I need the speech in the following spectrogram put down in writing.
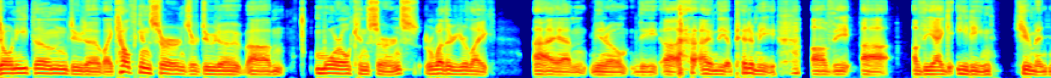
don't eat them due to like health concerns or due to um moral concerns or whether you're like I am, you know, the uh, I am the epitome of the uh, of the egg eating human.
